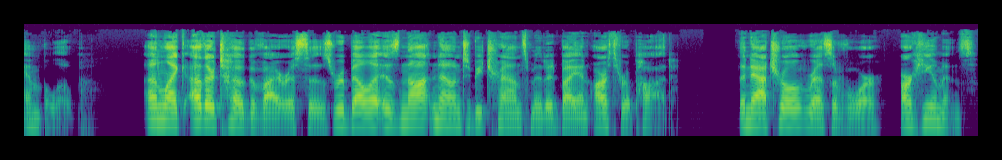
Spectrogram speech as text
envelope. Unlike other toga viruses, rubella is not known to be transmitted by an arthropod. The natural reservoir are humans.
